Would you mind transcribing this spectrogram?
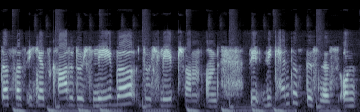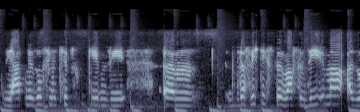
das, was ich jetzt gerade durchlebe, durchlebt schon. Und sie, sie kennt das Business und sie hat mir so viele Tipps gegeben, wie ähm, das Wichtigste war für sie immer, also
